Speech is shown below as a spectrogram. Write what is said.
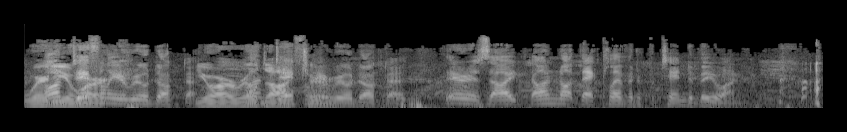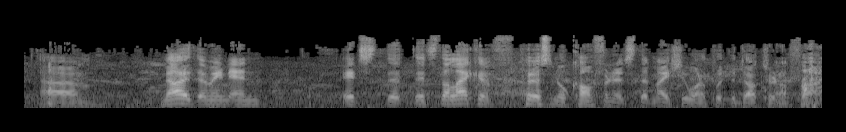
where do I'm you definitely work? a real doctor. You are a real I'm doctor. definitely a real doctor. There is. I, I'm not that clever to pretend to be one. um, no, I mean, and it's the it's the lack of personal confidence that makes you want to put the doctor in front.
